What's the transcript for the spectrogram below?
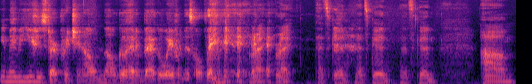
maybe you should start preaching. I'll I'll go ahead and back away from this whole thing." right. Right. That's good. That's good. That's good. Um,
